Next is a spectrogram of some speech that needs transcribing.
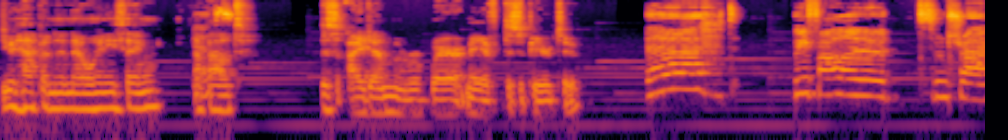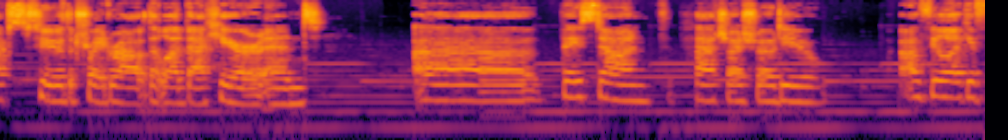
Do you happen to know anything Yes. about this item or where it may have disappeared to? Uh, we followed some tracks to the trade route that led back here, and uh, based on the patch I showed you, I feel like if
